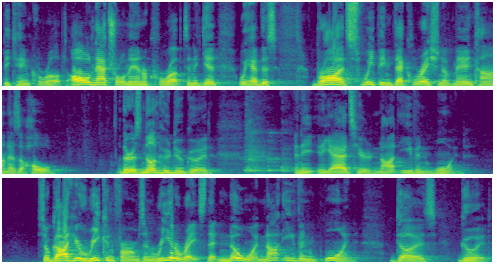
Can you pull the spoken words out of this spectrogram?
became corrupt. All natural men are corrupt. And again, we have this broad, sweeping declaration of mankind as a whole. There is none who do good. And he, and he adds here, not even one. So God here reconfirms and reiterates that no one, not even one, does good.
